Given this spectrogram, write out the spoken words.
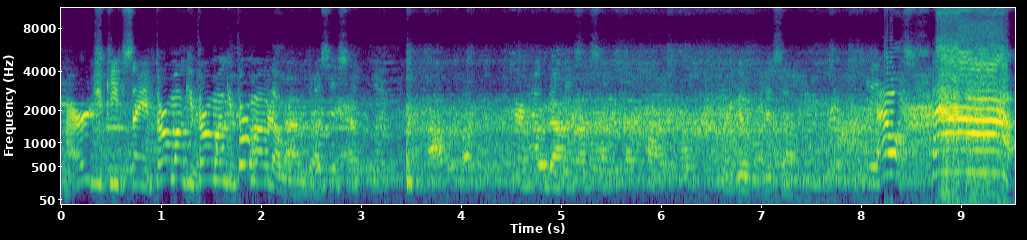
I heard you keep saying, "Throw monkey, throw monkey, throw monkey." What does this look like? I would love to Or how go big down is around this there if that's possible. Pretty good. What is that? It's- Help! Ah!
